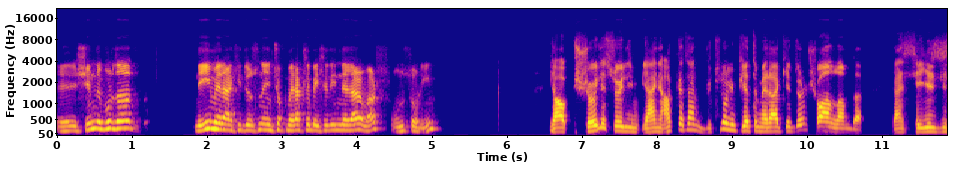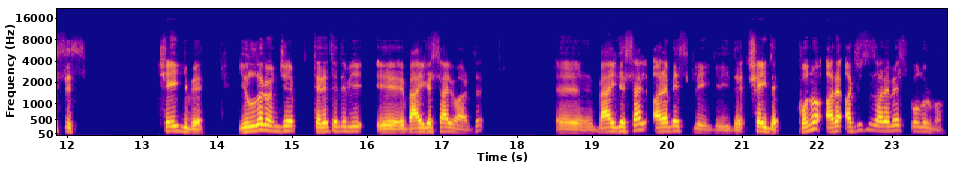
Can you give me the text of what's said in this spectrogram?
E, şimdi burada neyi merak ediyorsun? En çok merakla beklediğin neler var? Onu sorayım. Ya şöyle söyleyeyim yani hakikaten bütün olimpiyatı merak ediyorum şu anlamda. Yani seyircisiz şey gibi yıllar önce TRT'de bir e, belgesel vardı. E, belgesel arabeskle ilgiliydi. Şeydi konu ara, acısız arabesk olur mu?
